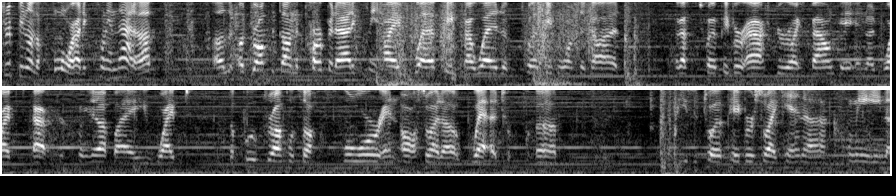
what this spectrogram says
dripping on the floor. I had to clean that up. Uh, I dropped it on the carpet. I had to clean. I wet paper. I the toilet paper once I got I got some toilet paper after I found it, and I wiped after cleaning it up. I wiped the poop droplets off the floor, and also had a wet uh, piece of toilet paper so I can uh, clean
